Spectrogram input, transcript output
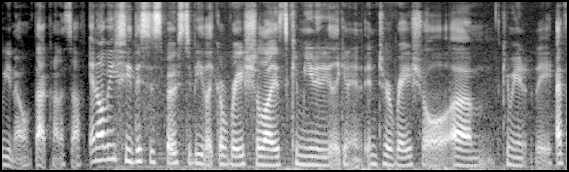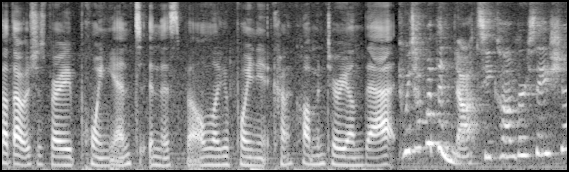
you know that kind of stuff." And obviously, this is supposed to be like a racialized community, like an interracial um, community. I thought that was just very poignant in this film, like a poignant kind of commentary on that. Can we talk about the Nazi conversation?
